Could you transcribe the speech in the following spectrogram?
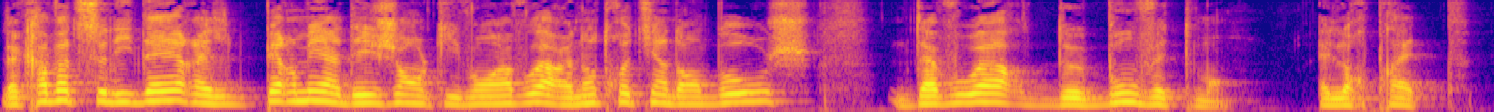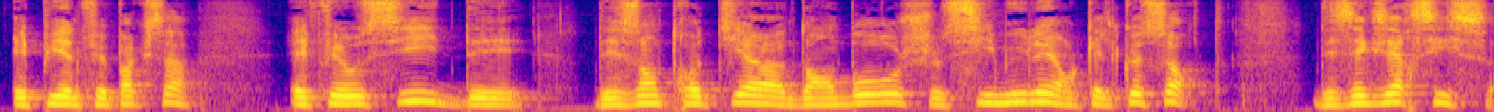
La cravate solidaire, elle permet à des gens qui vont avoir un entretien d'embauche d'avoir de bons vêtements. Elle leur prête. Et puis elle ne fait pas que ça. Elle fait aussi des, des entretiens d'embauche simulés en quelque sorte, des exercices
